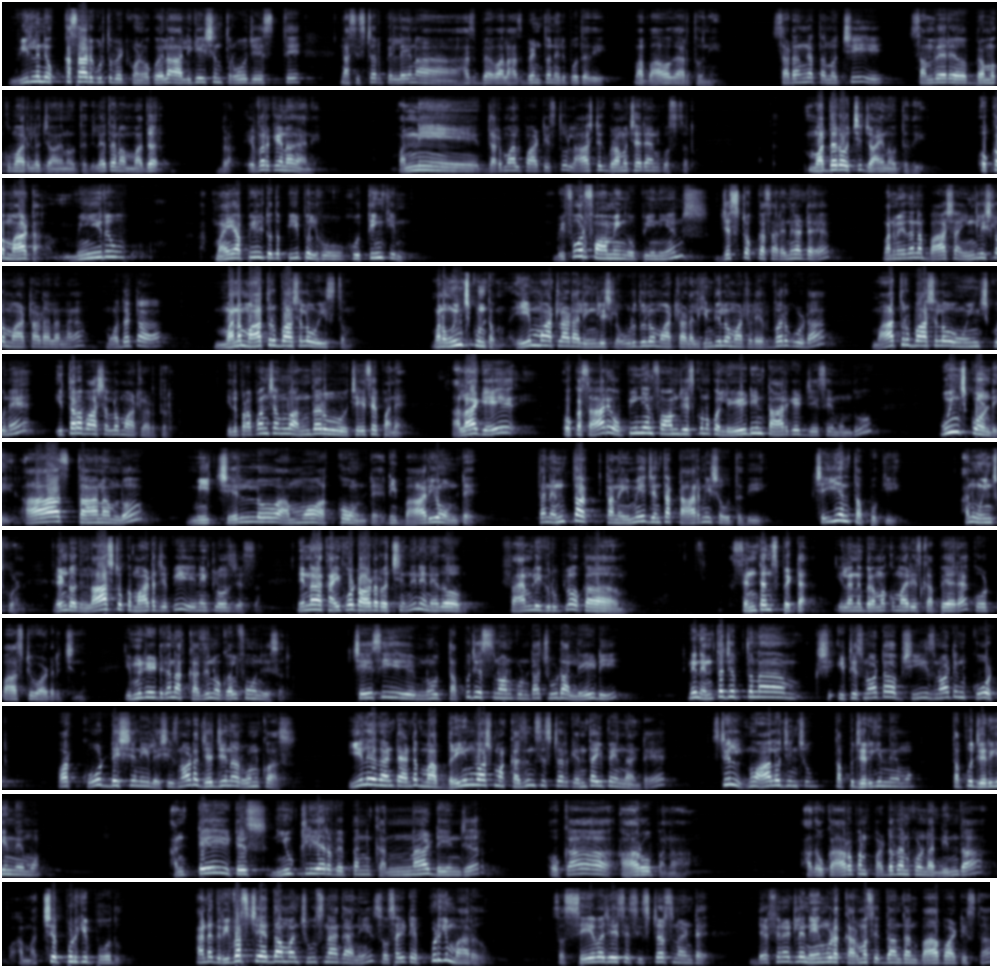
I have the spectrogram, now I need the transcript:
వీళ్ళని ఒక్కసారి గుర్తుపెట్టుకోండి. ఒకవేళ అలిగేషన్ త్రో చేస్తే నా సిస్టర్ పెళ్ళై నా హస్బెండ్ వాళ్ళ హస్బెండ్తో వెళ్ళిపోతుంది మా బావగారితోని. సడన్గా తను వచ్చి సంవేర్ బ్రహ్మకుమారిలో జాయిన్ అవుతుంది. లేకపోతే నా మదర్ బ్ర ఎవరికైనా కానీ అన్ని ధర్మాలు పాటిస్తూ లాస్ట్కి బ్రహ్మచర్యానికి వస్తారు. మదర్ వచ్చి జాయిన్ అవుతుంది. ఒక మాట మీరు my appeal to the people who who think in before forming opinions just ఒక్కసారి. ఎందుకంటే మనం ఏదైనా భాష ఇంగ్లీష్లో మాట్లాడాలన్నా మొదట మన మాతృభాషలో ఊహిస్తాం. మనం ఊహించుకుంటాం. ఏం మాట్లాడాలి ఇంగ్లీష్లో? ఉర్దూలో మాట్లాడాలి హిందీలో మాట్లాడాలి. ఎవ్వరు కూడా మాతృభాషలో ఊహించుకునే ఇతర భాషల్లో మాట్లాడతారు. ఇది ప్రపంచంలో అందరూ చేసే పనే. అలాగే ఒకసారి ఒపీనియన్ ఫామ్ చేసుకుని ఒక లేడీని టార్గెట్ చేసే ముందు ఊహించుకోండి ఆ స్థానంలో మీ చెల్లో అమ్మో అక్కో ఉంటే నీ భార్య ఉంటే తను ఎంత తన ఇమేజ్ ఎంత టార్నిష్ అవుతుంది చెయ్యని తప్పుకి అని ఊహించుకోండి. రెండోది లాస్ట్ ఒక మాట చెప్పి నేను క్లోజ్ చేస్తాను. నిన్న నాకు హైకోర్టు ఆర్డర్ వచ్చింది నేను ఏదో ఫ్యామిలీ గ్రూప్లో ఒక సెంటెన్స్ పెట్టా. ఇలానే బ్రహ్మకుమారీస్ కప్పేయారా కోర్టు పాజిటివ్ ఆర్డర్ ఇచ్చింది ఇమీడియట్గా నా కజిన్ ఒకళ్ళు ఫోన్ చేశారు. చేసి నువ్వు తప్పు చేస్తున్నావు అనుకుంటా చూడు ఆ లేడీ. నేను ఎంత చెప్తున్నా it is not a she is not in court. Our court decision ఈలే. She is not a judge in our own cause ఇలేదంటే అంటే మా బ్రెయిన్ వాష్ మా కజిన్ సిస్టర్కి ఎంత అయిపోయిందంటే స్టిల్ నువ్వు ఆలోచించు. తప్పు జరిగిందేమో. తప్పు జరిగిందేమో. అంటే ఇట్ ఈస్ న్యూక్లియర్ వెపన్ కన్నా డేంజర్ ఒక ఆరోపణ. అది ఒక ఆరోపణ పడ్డదనుకోండి ఆ నింద ఆ మచ్చ ఎప్పటికీ పోదు. అంటే అది రివర్స్ చేద్దామని చూసినా కానీ సొసైటీ ఎప్పటికీ మారదు. సో సేవ చేసే సిస్టర్స్ని అంటే డెఫినెట్లీ నేను కూడా కర్మ సిద్ధాంతాన్ని బాగా పాటిస్తా.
